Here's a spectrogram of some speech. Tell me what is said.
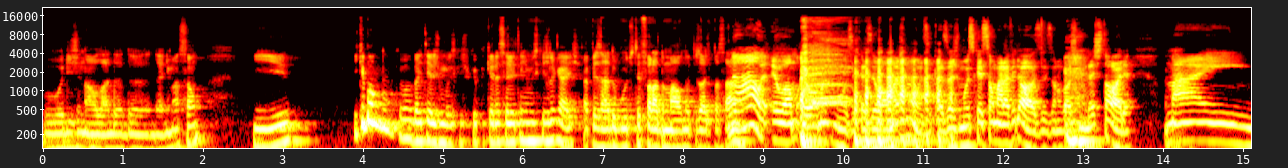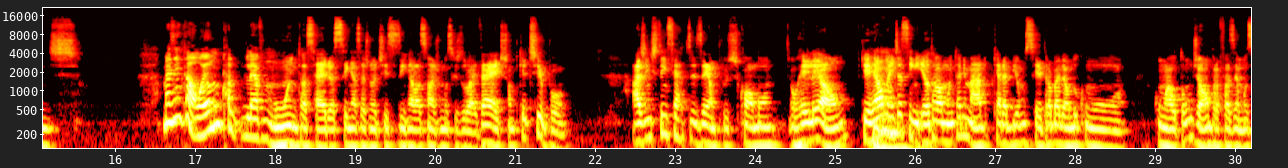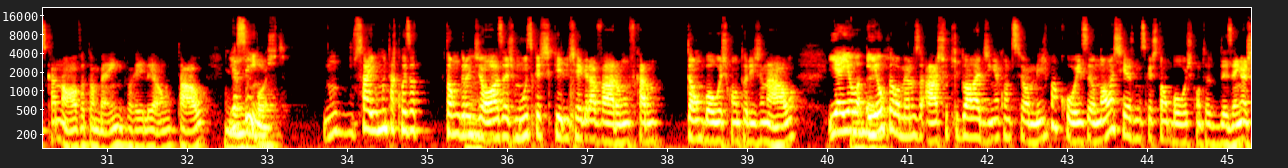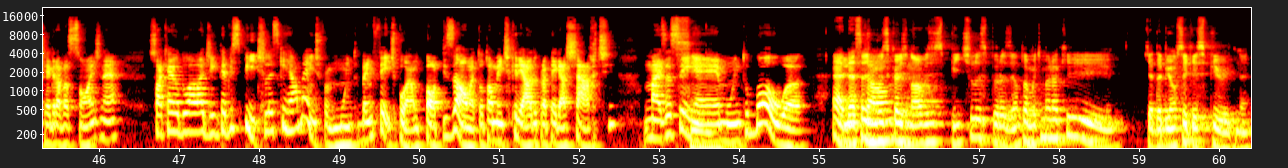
o original lá da, da, da animação. E. E que bom, né? Que vai ter as músicas, porque Pequena Sereia tem músicas legais. Apesar do Guto ter falado mal no episódio passado. Não, eu amo, eu amo as músicas, eu amo as músicas. As músicas são maravilhosas, eu não gosto muito da história. Mas. Mas então, eu nunca levo muito a sério, assim, essas notícias em relação às músicas do live action, porque, tipo. A gente tem certos exemplos, como o Rei Leão, que realmente, Uhum. assim, eu tava muito animado, porque era Beyoncé trabalhando com o, com o Elton John pra fazer música nova também, pro Rei Leão e tal. E Grande assim, não saiu muita coisa tão grandiosa. As músicas que eles regravaram não ficaram tão boas quanto o original. E aí eu, Verdade. eu, pelo menos, acho que do Aladdin aconteceu a mesma coisa. Eu não achei as músicas tão boas quanto a do desenho, as regravações, né? Só que aí o do Aladdin teve Speechless, que realmente foi muito bem feito. Tipo, é um popzão, é totalmente criado pra pegar chart. Mas assim, Sim. é muito boa. É, dessas Então- músicas novas, Speechless, por exemplo, é muito melhor que, que a da Beyoncé, que é Spirit, né?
